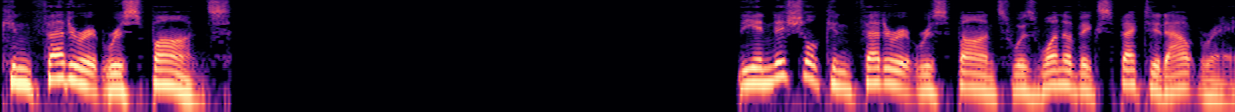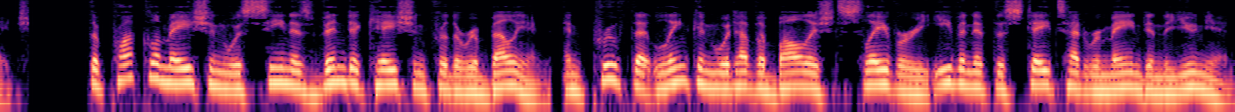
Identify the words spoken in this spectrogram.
Confederate response The initial Confederate response was one of expected outrage. The proclamation was seen as vindication for the rebellion, and proof that Lincoln would have abolished slavery even if the states had remained in the Union.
